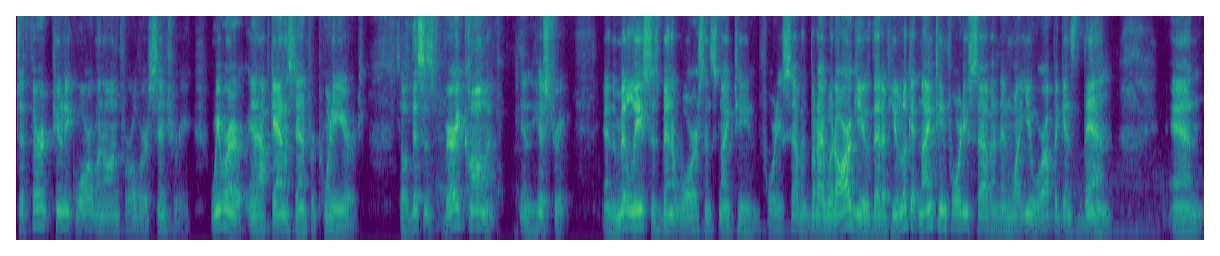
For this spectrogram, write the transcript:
to third Punic War went on for over a century. We were in Afghanistan for 20 years. So this is very common in history. And the Middle East has been at war since 1947. But I would argue that if you look at 1947 and what you were up against then and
